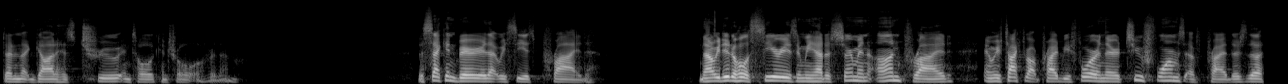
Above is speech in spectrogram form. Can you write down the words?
doubting that God has true and total control over them. The second barrier that we see is pride. Now, we did a whole series and we had a sermon on pride, and we've talked about pride before, and there are two forms of pride there's the,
